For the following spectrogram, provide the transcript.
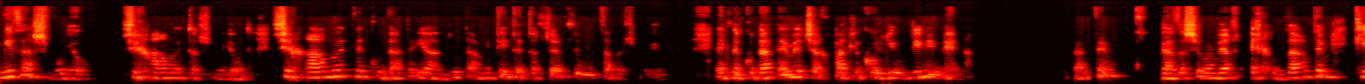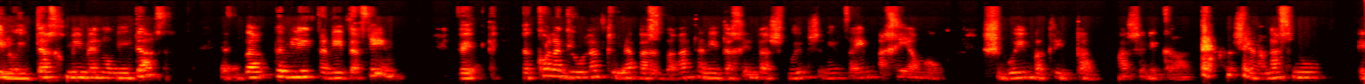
מי זה השבויות? שחררנו את השבויות. שחררנו את נקודת היהדות האמיתית, את השם שנמצא בשבויות. את נקודת האמת שאכפת לכל יהודי ממנה. הבנתם? ואז השם אומר, החזרתם, כאילו אידך ממנו נידח. החזרתם לי את הנידחים. ו- וכל הגאולה תלויה בהחזרת הנידחים והשבויים שנמצאים הכי עמוק, שבויים בקליפה, מה שנקרא, שאנחנו אה,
